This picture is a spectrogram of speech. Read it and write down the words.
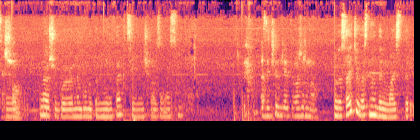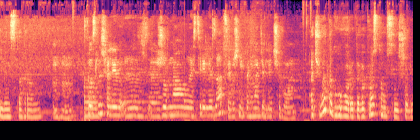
За що? Ну, щоб не було там ні інфекції, нічого занесено. А зачем для этого журнал? На сайті у вас не один майстер і в інстаграмі. Угу. Кто слышали э, з- журнал стерилизации, вы же не понимаете для чего. А чого ви так говорите? Ви просто услышали.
